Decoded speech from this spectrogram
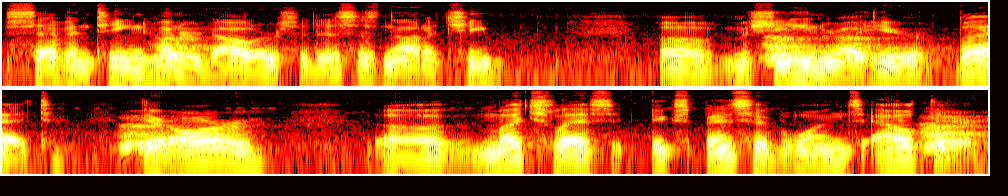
seventeen hundred dollars. So this is not a cheap uh, machine right here but there are uh, much less expensive ones out there.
